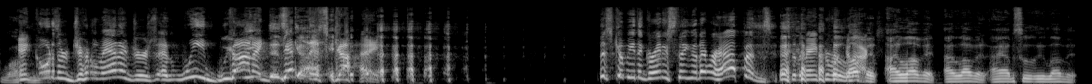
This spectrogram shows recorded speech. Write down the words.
Wow. and go to their general managers and we, We gotta this get guy." this guy. this could be the greatest thing that ever happens to the Vancouver I love Canucks. it. I love it. I love it. I absolutely love it.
